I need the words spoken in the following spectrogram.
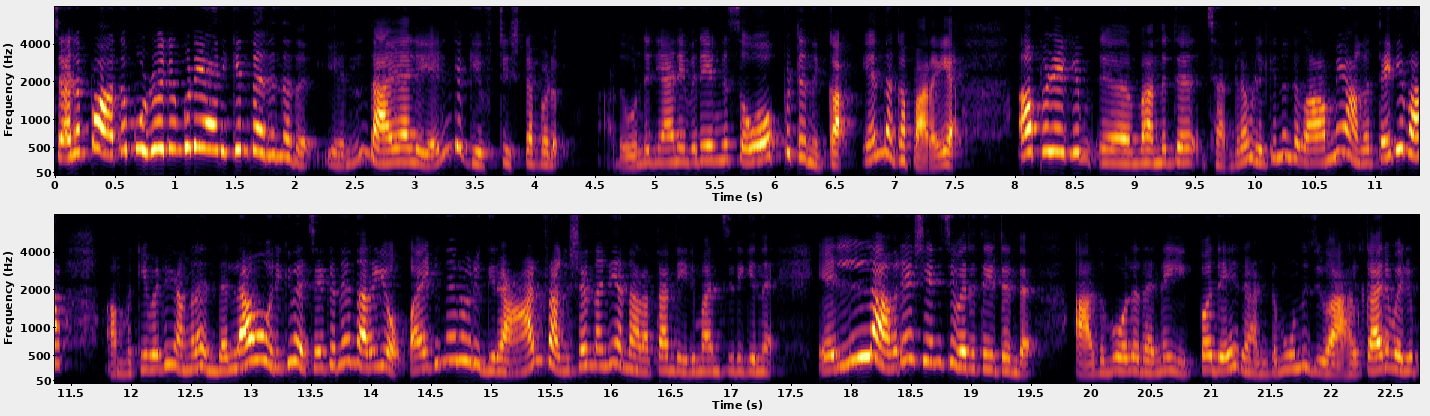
ചിലപ്പോൾ അത് മുഴുവനും കൂടി ആയിരിക്കും തരുന്നത്. എന്തായാലും എന്റെ ഗിഫ്റ്റ് ഇഷ്ടപ്പെടും. അതുകൊണ്ട് ഞാൻ ഇവരെ അങ്ങ് സോപ്പിട്ട് നിൽക്കാം എന്നൊക്കെ പറയാം. അപ്പോഴേക്കും വന്നിട്ട് ചന്ദ്ര വിളിക്കുന്നുണ്ട് വാ അകത്തേക്ക് വാ. അമ്മയ്ക്ക് വേണ്ടി ഞങ്ങൾ എന്തെല്ലാം ഒരുക്കി വെച്ചേക്കുന്നതെന്ന് അറിയോ വൈകുന്നേരം ഒരു ഗ്രാൻഡ് ഫംഗ്ഷൻ തന്നെയാണ് നടത്താൻ തീരുമാനിച്ചിരിക്കുന്നത് എല്ലാവരെയും ക്ഷണിച്ച് വരുത്തിയിട്ടുണ്ട്. അതുപോലെ തന്നെ ഇപ്പോൾ ദേ രണ്ട് മൂന്ന് ആൾക്കാർ വരും.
